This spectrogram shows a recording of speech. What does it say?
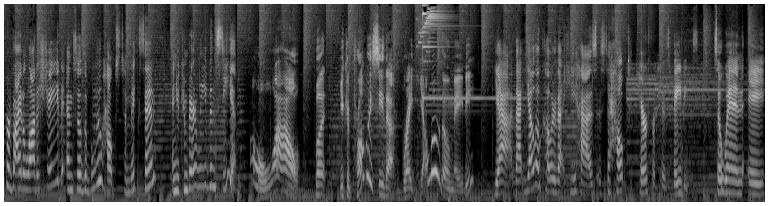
provide a lot of shade, and so the blue helps to mix in, and you can barely even see him. Oh, wow. But you could probably see that bright yellow though, maybe. Yeah, that yellow color that he has is to help to care for his babies. So when a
